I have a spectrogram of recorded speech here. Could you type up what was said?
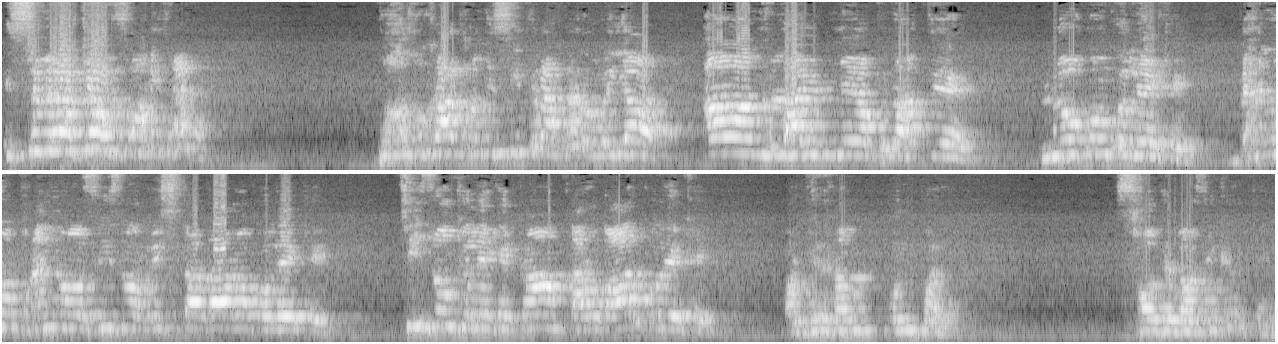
اس سے میرا کیا فائدہ ہے؟ بعض اوقات ہم اسی طرح کا رویہ عام لائف میں اپناتے ہیں۔ لوگوں کو لے کے، بہنوں، بھائیوں، عزیزوں، رشتہ داروں کو لے کے، چیزوں کے لے کے، کام، کاروبار کو لے کے۔ اور پھر ہم ان پر سودے بازی کرتے ہیں۔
